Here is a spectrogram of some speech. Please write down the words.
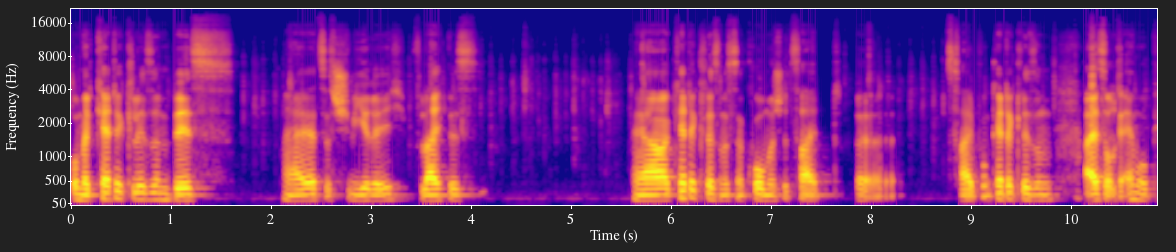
Und mit Cataclysm bis, naja, jetzt ist schwierig, vielleicht bis, ja, Cataclysm ist eine komische Zeit, äh, Zeitpunkt. Cataclysm, als auch MOP,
